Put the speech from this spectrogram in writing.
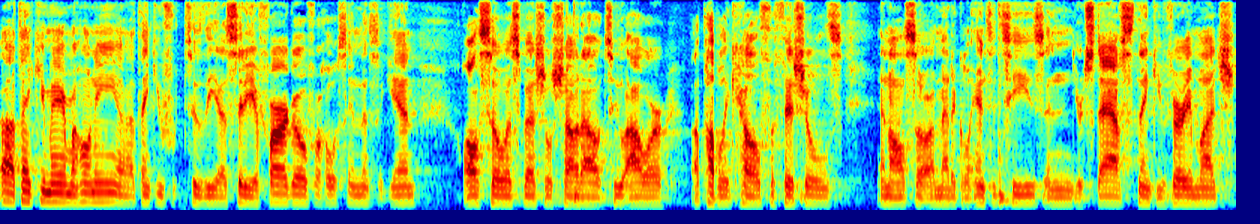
Uh, Thank you, Mayor Mahoney. Uh, Thank you to the uh, City of Fargo for hosting this again. Also, a special shout out to our uh, public health officials and also our medical entities and your staffs. Thank you very much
